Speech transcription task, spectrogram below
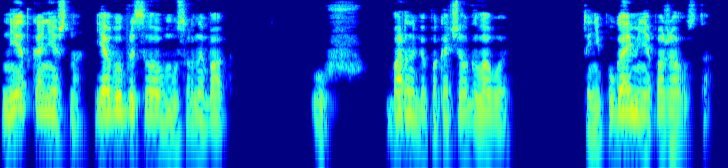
«Нет, конечно, я выбросил его в мусорный бак». «Уф», – Барнаби покачал головой. «Ты не пугай меня, пожалуйста».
